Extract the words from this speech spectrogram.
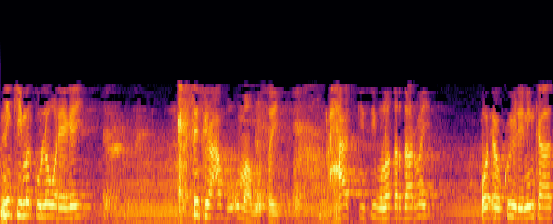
Ninkii markuu la wareegay si fiican buu u maamuusay xaaskiisii buu la dardaarmay. Wuxuu ku yidhi ninkaas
